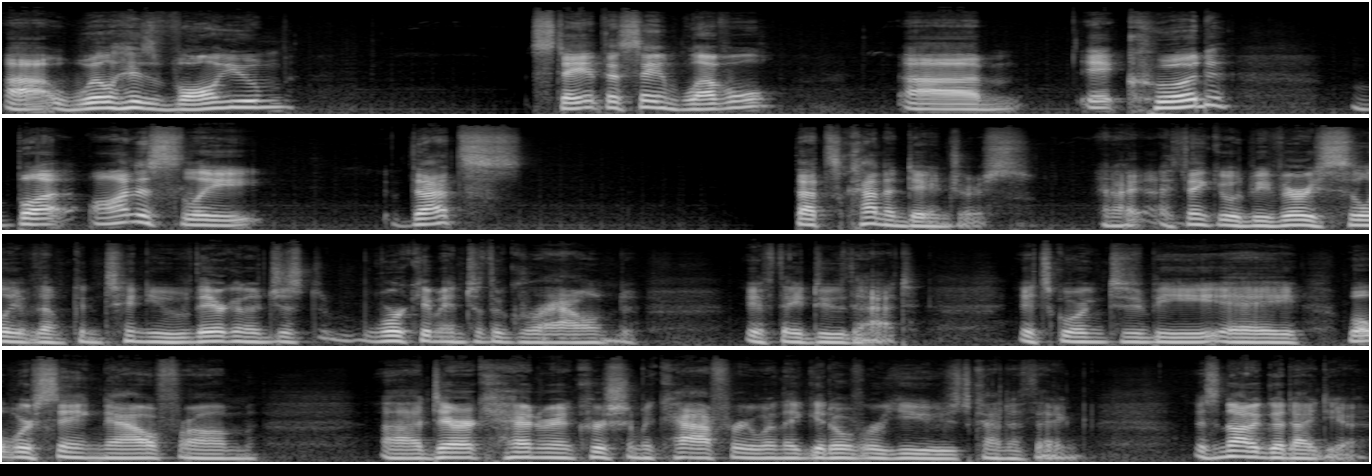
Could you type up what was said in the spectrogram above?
Uh, will his volume stay at the same level? Um, it could, but honestly, that's that's kind of dangerous. And I, I, think it would be very silly of them continue. They're going to just work him into the ground if they do that. It's going to be a what we're seeing now from uh, Derrick Henry and Christian McCaffrey when they get overused kind of thing. It's not a good idea.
